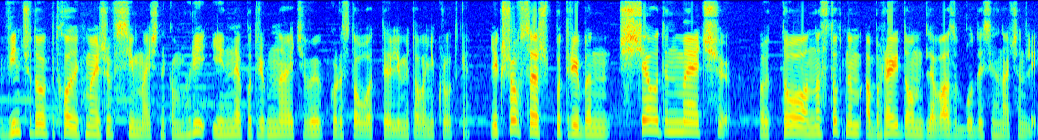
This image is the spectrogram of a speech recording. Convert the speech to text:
Він чудово підходить майже всім мечникам в грі і не потрібно навіть використовувати лімітовані крутки. Якщо все ж потрібен ще один меч, то наступним апгрейдом для вас буде Сігна Чанлі.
